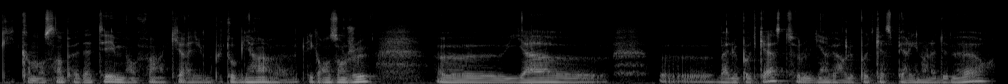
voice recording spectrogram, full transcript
qui commence un peu à dater, mais enfin qui résume plutôt bien les grands enjeux. Il y a bah, le podcast, le lien vers le podcast Péril dans la demeure.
